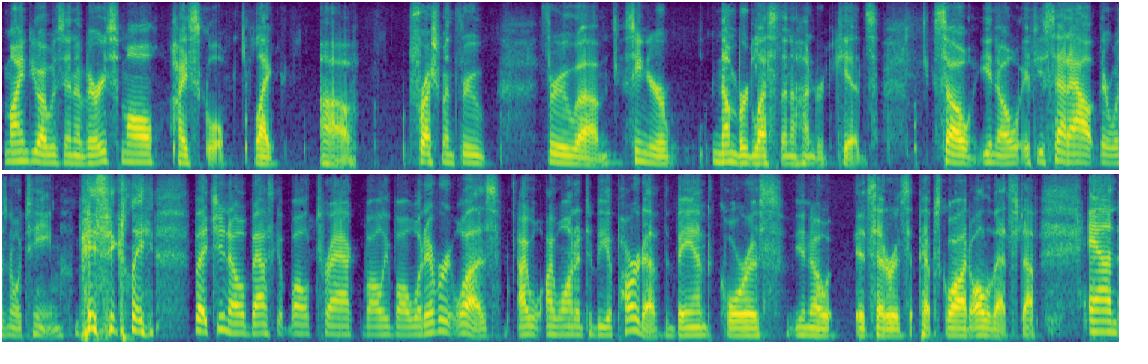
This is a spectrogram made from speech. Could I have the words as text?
mind you, I was in a very small high school, like uh, freshman through through um, senior numbered less than 100 kids. So you know if you set out there was no team basically. But you know basketball track volleyball whatever it was I, I wanted to be a part of the band chorus you know et cetera it's pep squad all of that stuff. And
